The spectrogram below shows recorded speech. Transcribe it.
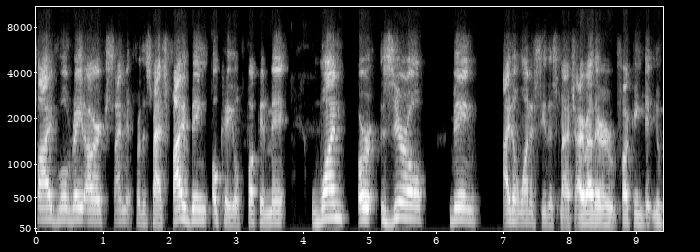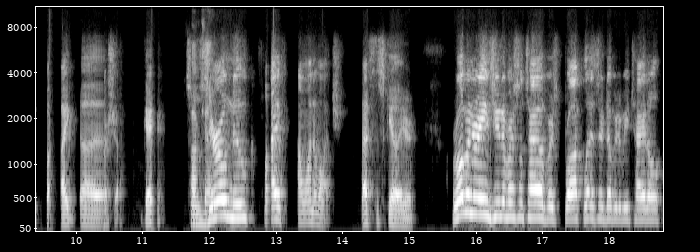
five, we'll rate our excitement for this match. Five being okay, you'll fucking mint. One or zero being I don't want to see this match. I rather fucking get nuked by uh, Russia. Okay. So Okay. zero nuke, five I want to watch. That's the scale here. Roman Reigns Universal Title versus Brock Lesnar WWE Title.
